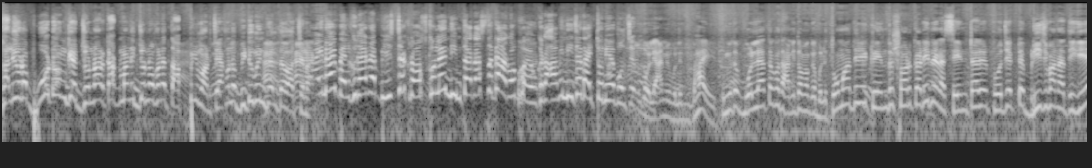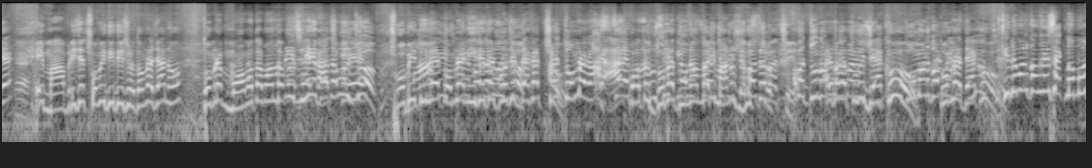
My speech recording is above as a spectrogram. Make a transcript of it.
খালি ওরা ভোট অঙ্কের জন্য আর কাটমানির জন্য ওখানে তাপ্পি মারছে এখনও বিটুমিন ফেলতে পারছে না। তাই নয় বেলগুড়ার ব্রিজটা ক্রস করলে নিমতার রাস্তাটা আরও ভয়ঙ্কর। আমি নিজে দায়িত্ব নিয়ে বলছি। বলি আমি বলি ভাই তুমি তো বললে এত কথা আমি তোমাকে বলি তোমাদের এই কেন্দ্র সরকারই না সেন্টারের প্রজেক্টে ব্রিজ বানাতে গিয়ে এই মা ব্রিজের ছবি দিয়ে দিয়েছিল। তোমরা জানো তোমরা মমতা বন্দ্যোপাধ্যায় নিয়ে কথা বলছো? ছবি তুলে তোমরা নিজেদের প্রজেক্ট দেখাচ্ছ? তোমরা রাস্তায় কত তোমরা দু অবস্থা? মানুষ বুঝতে পারছে। আবার দু আরে বাবা তুমি দেখো তোমরা দেখো। তৃণমূল কংগ্রেস এক নম্বর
